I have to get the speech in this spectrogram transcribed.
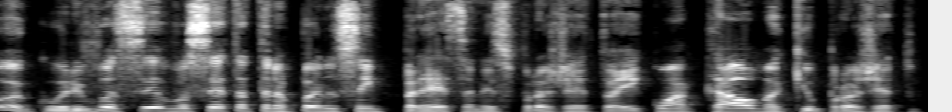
Pô, Curi, você, você tá trampando sem pressa nesse projeto aí, com a calma que o projeto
